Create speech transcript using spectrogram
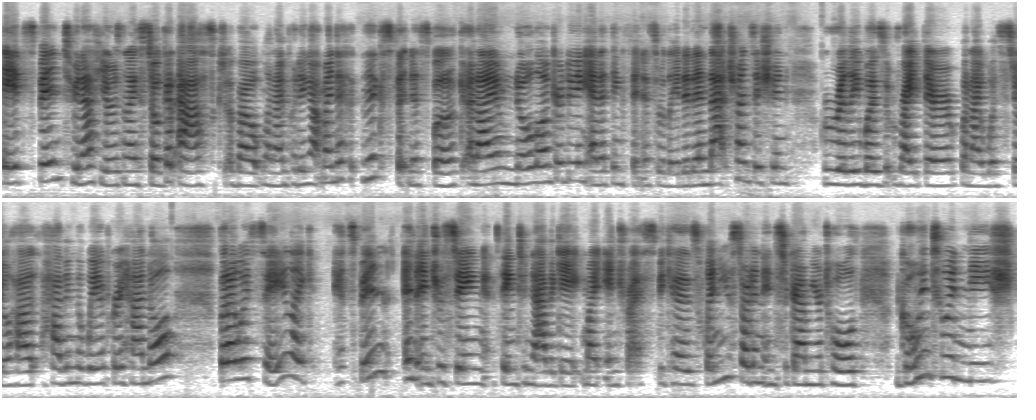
it's been two and a half years, and I still get asked about when I'm putting out my next fitness book, and I am no longer doing anything fitness related. And that transition really was right there when I was still ha- having the Way of Gray handle. But I would say, like, it's been an interesting thing to navigate my interests because when you start an Instagram, you're told go into a niche,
